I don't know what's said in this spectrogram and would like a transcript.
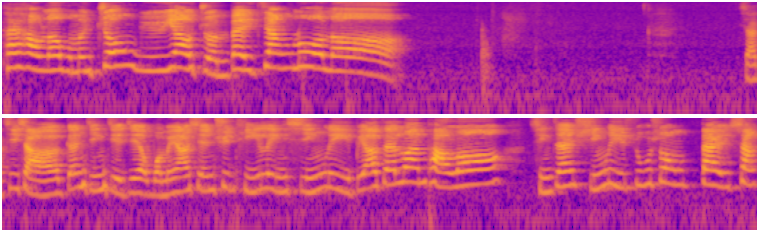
太好了，我们终于要准备降落了。小七、小鹅，跟紧姐姐，我们要先去提领行李，不要再乱跑喽。请在行李输送带上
